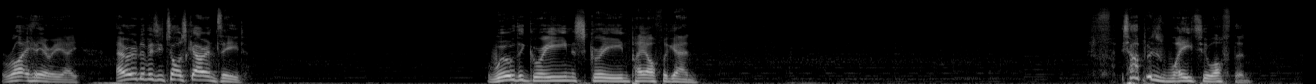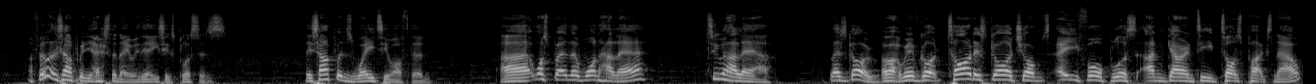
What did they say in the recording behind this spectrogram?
right here, EA. Eredivisie Tots guaranteed. Will the green screen pay off again? This happens way too often. I feel like this happened yesterday with the 86 pluses. This happens way too often. Uh, what's better than one Haller? Two Haller. Let's go. All right, we've got TARDIS Garchomps 84 plus and guaranteed tots packs now.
